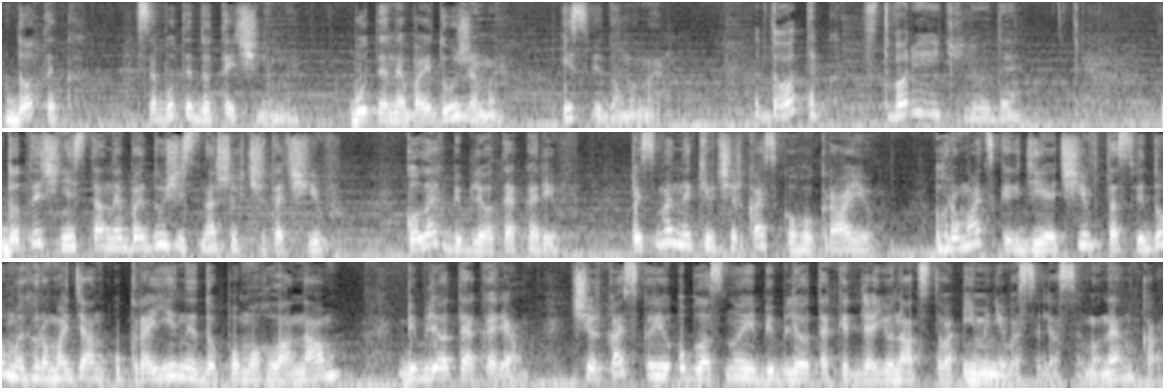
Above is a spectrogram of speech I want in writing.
Дотик це бути дотичними, бути небайдужими і свідомими. Дотик створюють люди. Дотичність та небайдужість наших читачів, колег-бібліотекарів, письменників Черкаського краю, громадських діячів та свідомих громадян України допомогла нам, бібліотекарям Черкаської обласної бібліотеки для юнацтва імені Василя Симоненка,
